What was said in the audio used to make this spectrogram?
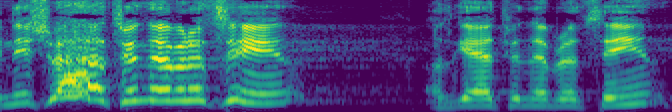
nicht schwarz von der Brezin. Was geht von der Brezin?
